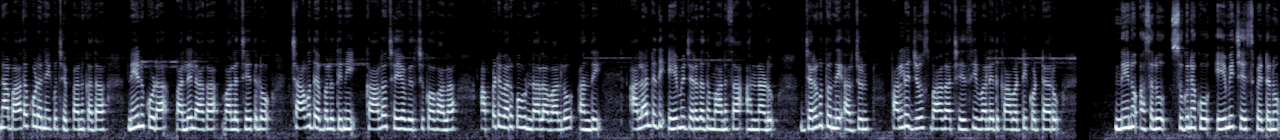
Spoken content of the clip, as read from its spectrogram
నా బాధ కూడా నీకు చెప్పాను కదా. నేను కూడా పల్లెలాగా వాళ్ళ చేతిలో చావు దెబ్బలు తిని కాలో చేయో విరుచుకోవాలా? అప్పటి వరకు ఉండాలా వాళ్ళు? అంది. అలాంటిది ఏమి జరగదు మానస అన్నాడు. జరుగుతుంది అర్జున్. పల్లె జ్యూస్ బాగా చేసి ఇవ్వలేదు కాబట్టి కొట్టారు. నేను అసలు సుగుణకు ఏమీ చేసి పెట్టను.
